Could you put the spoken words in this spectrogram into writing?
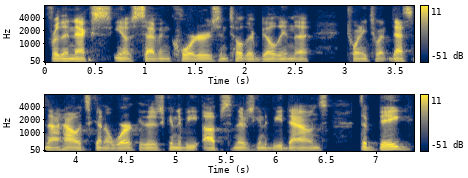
for the next you know seven quarters until they're building the 2020. That's not how it's going to work. There's going to be ups and there's going to be downs. The big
